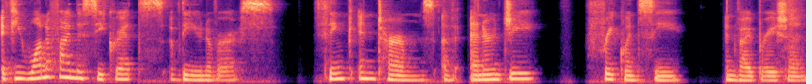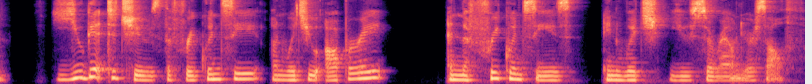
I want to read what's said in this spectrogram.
If you want to find the secrets of the universe, think in terms of energy, frequency, and vibration. You get to choose the frequency on which you operate and the frequencies in which you surround yourself.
